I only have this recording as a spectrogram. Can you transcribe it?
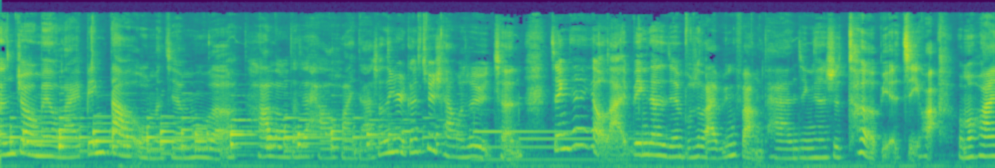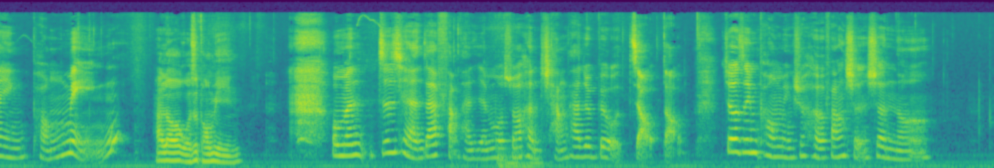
很久没有来宾到我们节目了，Hello，大家好，欢迎大家收听日更剧场，我是雨辰。今天有来宾，但是今天不是来宾访谈，今天是特别计划，我们欢迎彭敏。Hello，我是彭敏。我们之前在访谈节目的时候很长，他就被我叫到，究竟彭明是何方神圣呢？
